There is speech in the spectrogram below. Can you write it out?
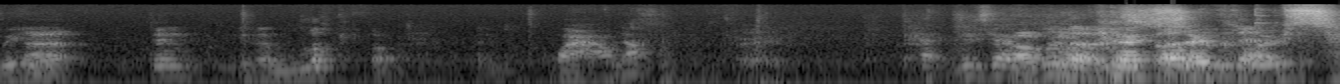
Really? Uh, Didn't even look for it. Wow. Nothing. These Oh, have God. windows. That's so sudden death. close.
